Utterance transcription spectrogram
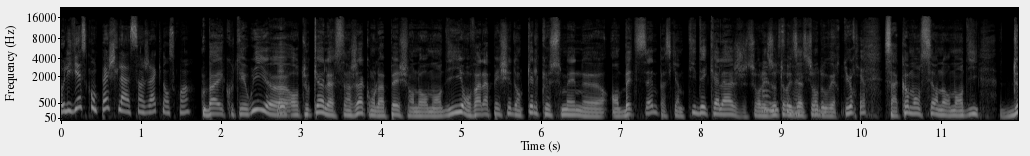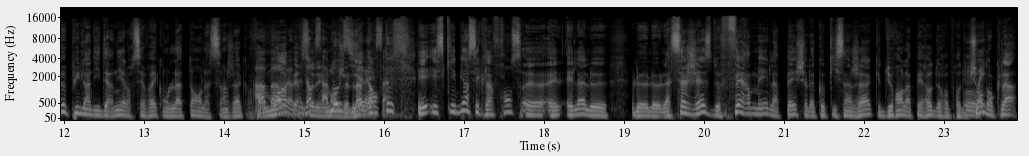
Olivier, est-ce qu'on pêche à Saint-Jacques dans ce coin? Bah écoutez, oui, euh, en tout cas, la Saint-Jacques, on la pêche en Normandie. On va la pêcher dans quelques semaines euh, en baie de Seine parce qu'il y a un petit décalage sur Ah les oui, autorisations d'ouverture. Ça a commencé en Normandie depuis lundi dernier. Alors c'est vrai qu'on l'attend, la Saint-Jacques. Enfin, Ah bah moi, ouais, personnellement, Moi je l'attends. Et, et ce qui est bien, c'est que la France, euh, elle, elle a le, le- le- la sagesse de fermer la pêche à la coquille Saint-Jacques durant la période de reproduction. Donc là,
